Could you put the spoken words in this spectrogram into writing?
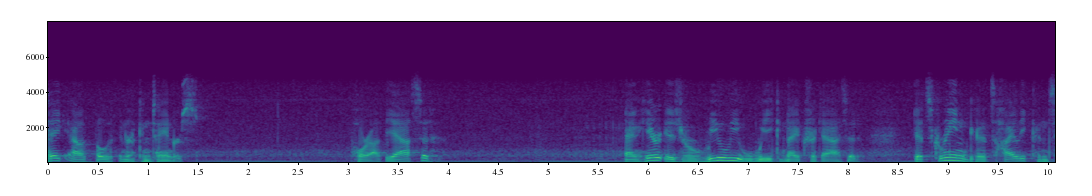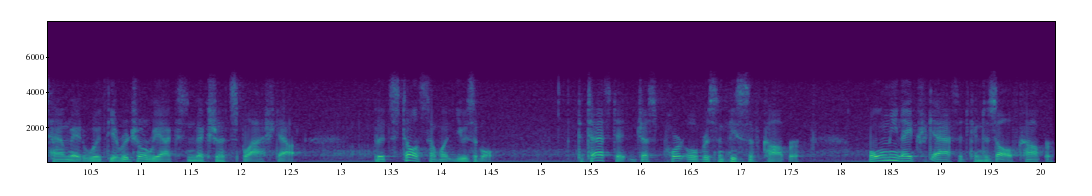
Take out both inner containers. Pour out the acid. And here is your really weak nitric acid. It's green because it's highly contaminated with the original reaction mixture that splashed out but it's still somewhat usable. To test it, just pour it over some pieces of copper. Only nitric acid can dissolve copper.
